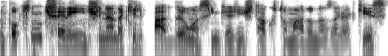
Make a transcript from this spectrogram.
um pouquinho diferente, né, daquele padrão assim que a gente está acostumado nas HQs.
